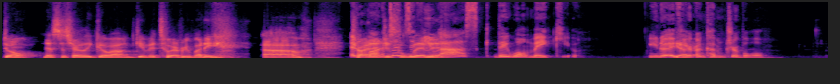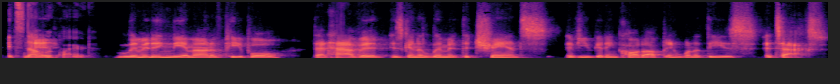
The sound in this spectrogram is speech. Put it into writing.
don't necessarily go out and give it to everybody. Um, And a lot to of just times, limit. if you ask, they won't make you. You know, if Yeah. you're uncomfortable, it's not And- required. limiting the amount of people that have it is going to limit the chance of you getting caught up in one of these attacks.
